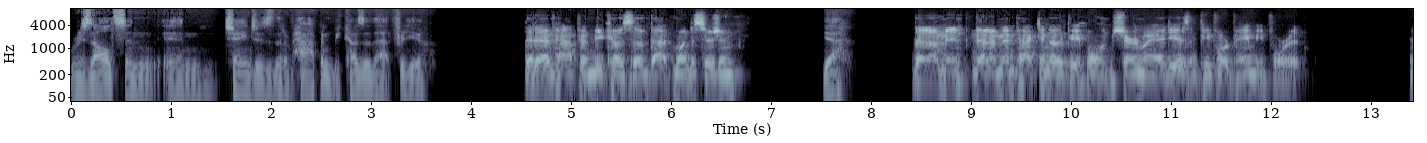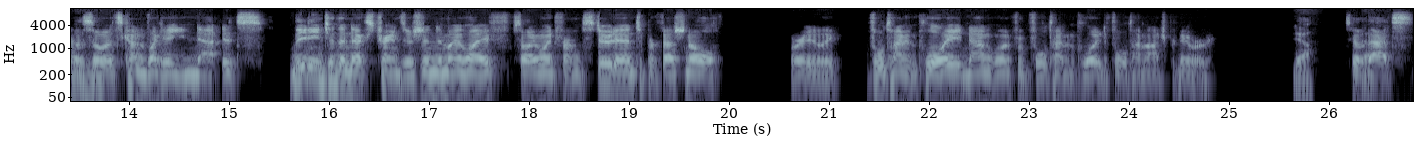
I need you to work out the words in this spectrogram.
results and and changes that have happened because of that for you that have happened because of that one decision yeah that i'm in that i'm impacting other people and sharing my ideas and people are paying me for it you know mm-hmm. so it's kind of like a it's leading to the next transition in my life so i went from student to professional or you know, like full-time employee now i'm going from full-time employee to full-time entrepreneur yeah so yeah. that's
